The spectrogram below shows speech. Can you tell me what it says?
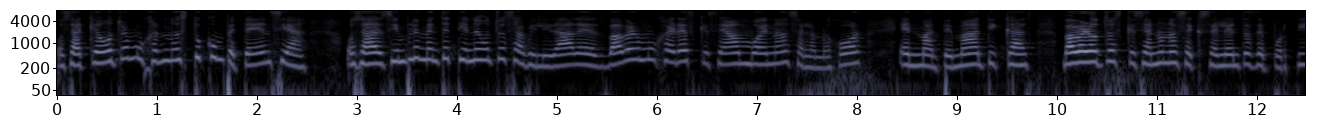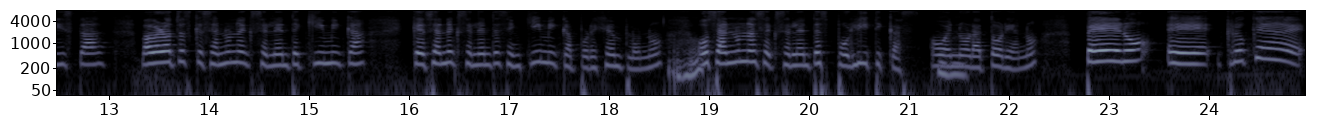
O sea, que otra mujer no es tu competencia. O sea, simplemente tiene otras habilidades. Va a haber mujeres que sean buenas a lo mejor en matemáticas. Va a haber otras que sean unas excelentes deportistas. Va a haber otras que sean una excelente química. Que sean excelentes en química, por ejemplo, ¿no? O sean unas excelentes políticas o en oratoria, ¿no? Pero eh, creo que,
